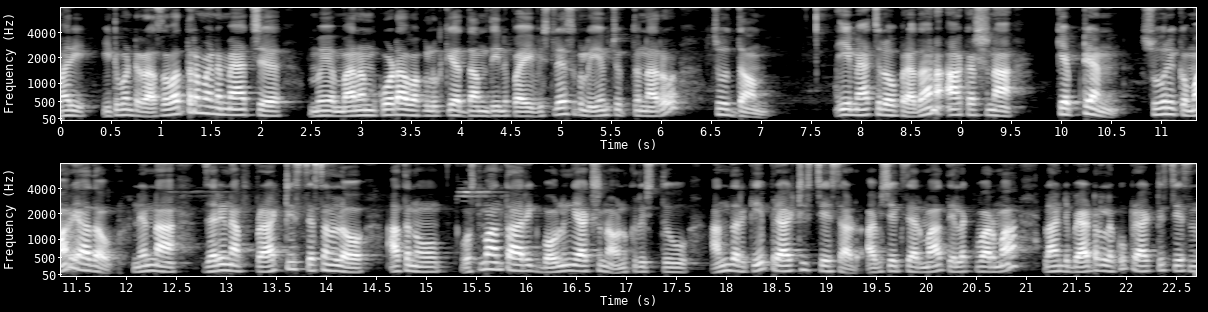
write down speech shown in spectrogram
మరి ఇటువంటి రసవత్తరమైన మ్యాచ్ మనం కూడా ఒక లుక్ వేద్దాం. దీనిపై విశ్లేషకులు ఏం చెప్తున్నారో చూద్దాం. ఈ మ్యాచ్లో ప్రధాన ఆకర్షణ కెప్టెన్ సూర్యకుమార్ యాదవ్. నిన్న జరిగిన ప్రాక్టీస్ సెషన్లో అతను ఉస్మాన్ తారిక్ బౌలింగ్ యాక్షన్ అనుకరిస్తూ అందరికీ ప్రాక్టీస్ చేశాడు. అభిషేక్ శర్మ తిలక్ వర్మ లాంటి బ్యాటర్లకు ప్రాక్టీస్ చేసిన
